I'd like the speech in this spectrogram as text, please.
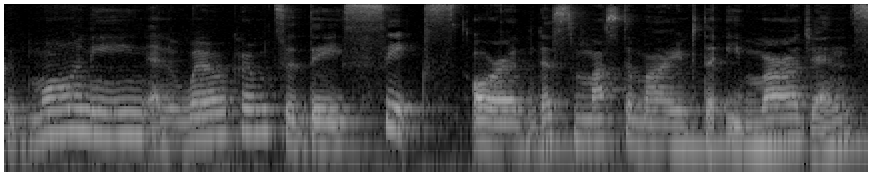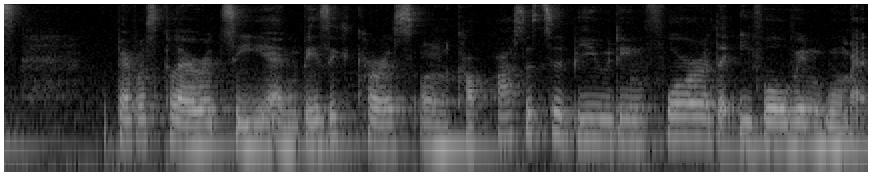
good morning, and welcome to day six or this mastermind, the emergence, purpose clarity, and basic course on capacity building for the evolving woman.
